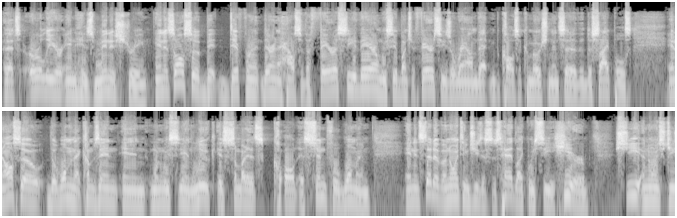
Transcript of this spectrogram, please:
that's earlier in his ministry. And it's also a bit different. They're in a house of a Pharisee there, and we see a bunch of Pharisees around that cause a commotion instead of the disciples. And also, the woman that comes in, in when we see in Luke is somebody that's called a sinful woman. And instead of anointing Jesus' head like we see here, she anoints Jesus'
